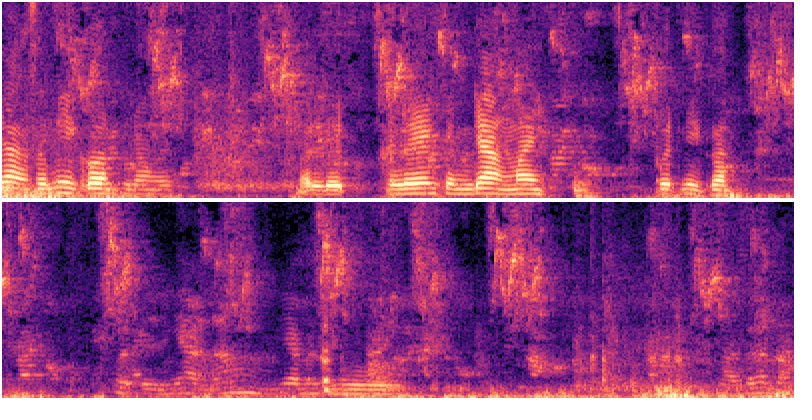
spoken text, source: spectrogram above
ย่างซะนี่ก่อนพี่น้องเลยบัดเล็กมะแรงจังย่างไหมเปิดนี่ก่อนเปิดเป็นย่างนั่งย่างมันอืมหาไปแล้วนั่ง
